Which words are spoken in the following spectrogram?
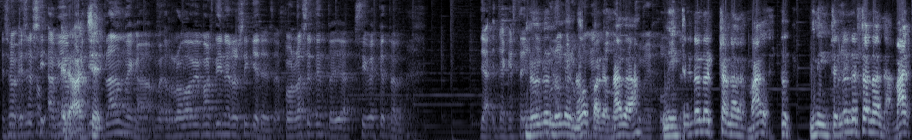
Eso, eso sí, a mí me parece en plan, venga, róbame más dinero si quieres, ponla a 70 ya, si ves qué tal. Ya, ya que estáis No, no, no, no, no, para nada. Nintendo no está nada mal. Nintendo no está nada mal.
